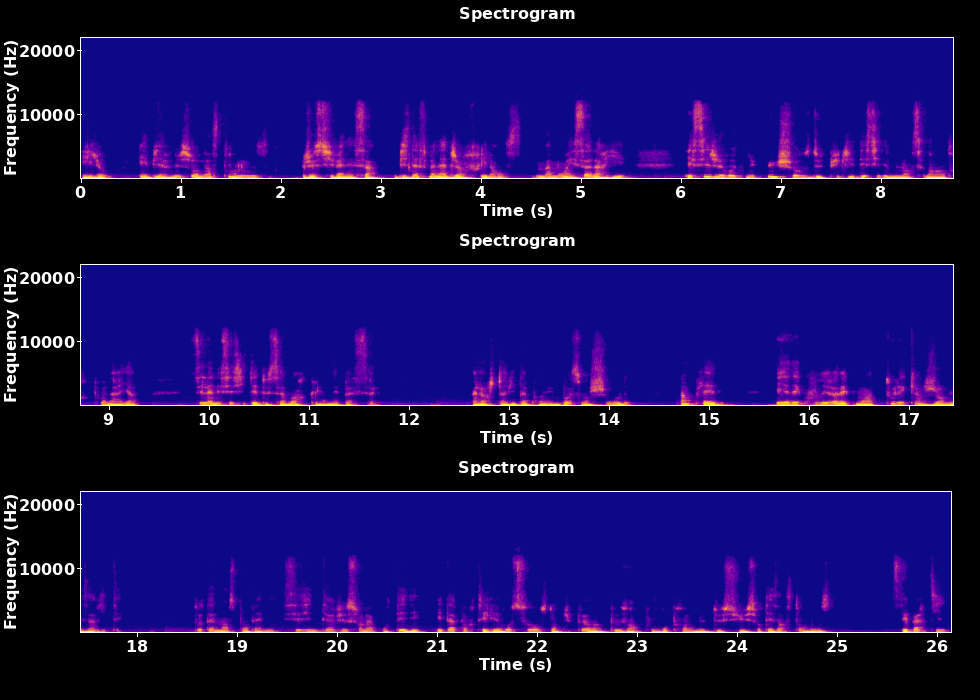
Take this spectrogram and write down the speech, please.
Hello et bienvenue sur l'Instant Lose. Je suis Vanessa, business manager freelance, maman et salariée. Et si j'ai retenu une chose depuis que j'ai décidé de me lancer dans l'entrepreneuriat, c'est la nécessité de savoir que l'on n'est pas seul. Alors je t'invite à prendre une boisson chaude, un plaid et à découvrir avec moi tous les 15 jours mes invités. Totalement spontané, ces interviews sont là pour t'aider et t'apporter les ressources dont tu peux avoir besoin pour reprendre le dessus sur tes instants lose. C'est parti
